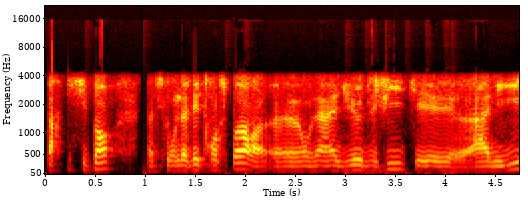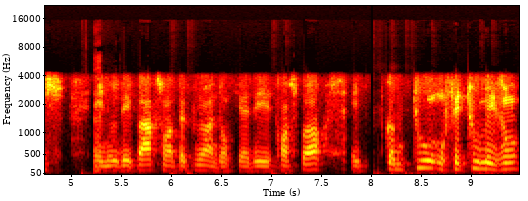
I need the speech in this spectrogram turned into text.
participants parce qu'on a des transports. euh, on a un lieu de vie qui est euh, à Amilly et nos départs sont un peu plus loin. Donc il y a des transports et comme tout, on fait tout maison.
